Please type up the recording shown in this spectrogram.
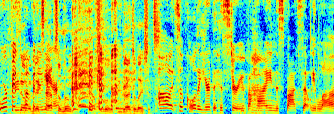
We're fist Vito and pumping Nick's, in here. absolutely, absolutely. Congratulations. Oh, it's so cool to hear the history mm-hmm. behind the spots that we love.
